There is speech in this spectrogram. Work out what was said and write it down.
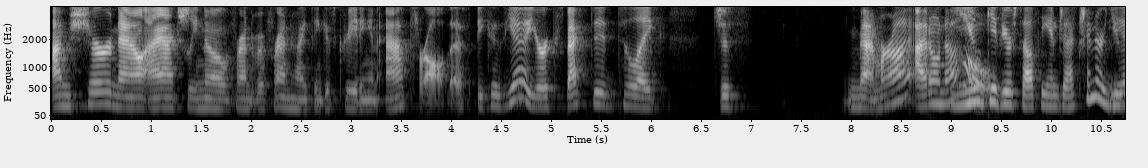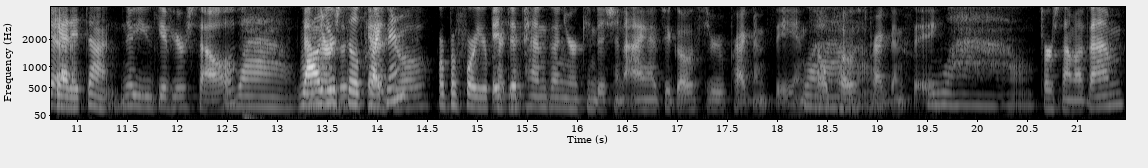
i'm sure now i actually know a friend of a friend who i think is creating an app for all this because yeah you're expected to like just memorize i don't know You give yourself the injection or you Yeah. get it done? no you give yourself Wow. While you're still pregnant or before you're pregnant? it depends on your condition i had to go through pregnancy until Wow. post pregnancy Wow. for some of them.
